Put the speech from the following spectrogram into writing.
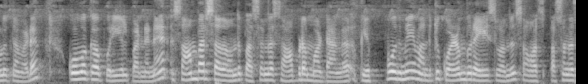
உளுத்தம் வடை கோவக்காய் பொரியல் பண்ணினேன். சாம்பார் சாதம் வந்து பசங்க சாப்பிட மாட்டாங்க. எப்போதுமே வந்துட்டு குழம்பு ரைஸ் வந்து பசங்க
